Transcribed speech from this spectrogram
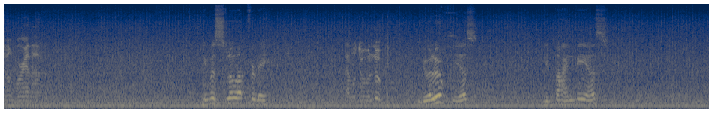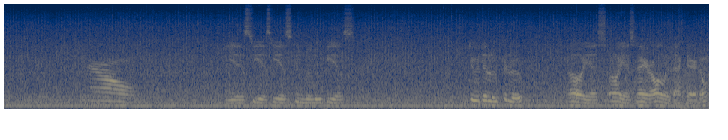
Don't worry about it. You must slow up for me. I will do a loop. Do a loop, yes. Get behind me, yes. No. Yes, yes, yes, do the loop, yes. Do the loop, the loop. Oh yes, oh yes, now you're all the way back there. Don't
